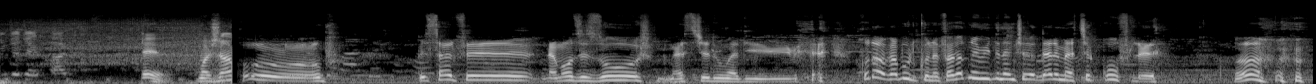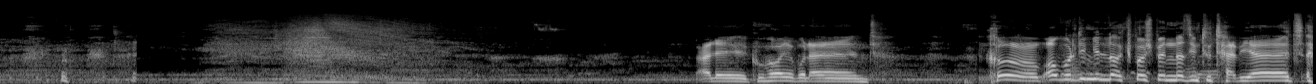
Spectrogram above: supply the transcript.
اینجا جای پارک. ماشنا خوب به صرف نماز ظهر مسجد اومدیم. خدا قبول کنه فقط نمی‌دونم چرا در مسجد قفله. بله کوههای بلند. خب آوردیم یه لاک باش بندازیم تو طبیعت.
